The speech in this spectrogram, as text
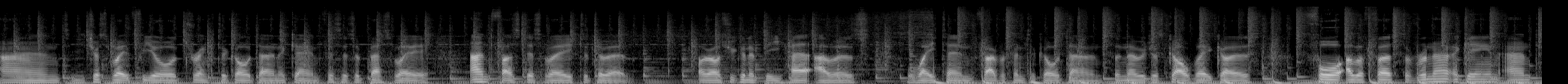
and you just wait for your drink to go down again. This is the best way and fastest way to do it or else you're going to be here hours waiting for everything to go down. So now we just gotta wait guys for our first to run out again and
